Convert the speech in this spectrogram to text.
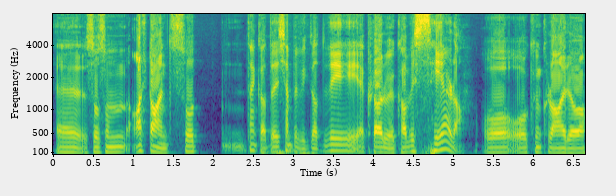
Eh, så som alt annet så tenker jeg at det er kjempeviktig at vi er klar over hva vi ser, da. Og, og kunne klare å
